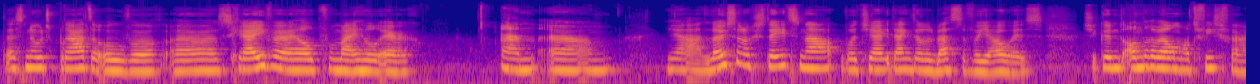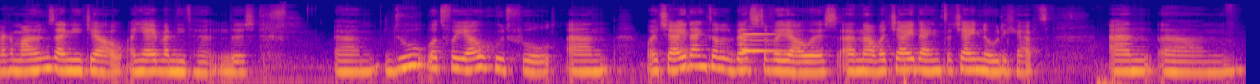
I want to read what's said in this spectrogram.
Desnoods praten over. Uh, schrijven helpt voor mij heel erg. En um, ja, luister nog steeds naar wat jij denkt dat het beste voor jou is. Dus je kunt anderen wel om advies vragen, maar hun zijn niet jou en jij bent niet hun. Dus um, doe wat voor jou goed voelt. En wat jij denkt dat het beste voor jou is. En naar wat jij denkt dat jij nodig hebt. En um,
